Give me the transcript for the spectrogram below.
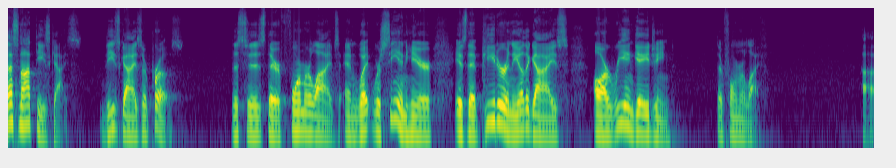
that's not these guys. These guys are pros. This is their former lives. And what we're seeing here is that Peter and the other guys are re engaging their former life. Uh,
